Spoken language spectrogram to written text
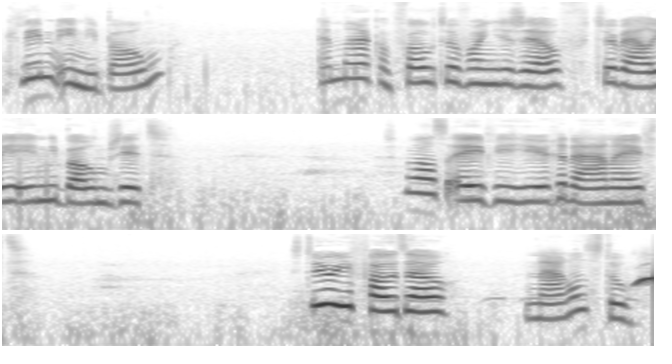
Klim in die boom en maak een foto van jezelf terwijl je in die boom zit. Zoals Evie hier gedaan heeft. Stuur je foto naar ons toe.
